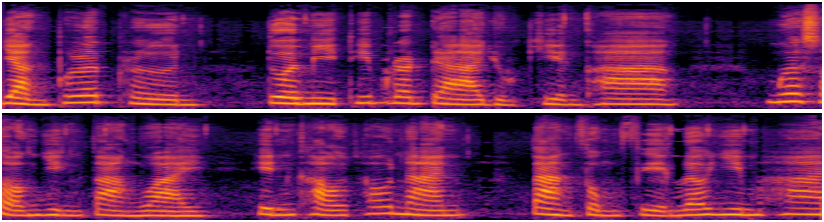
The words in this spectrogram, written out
อย่างเพลิดเพลิน โดยมีทิพรดาอยู่เคียงข้าง เมื่อสองหญิงต่างวัยเห็นเขาเท่านั้น ต่างส่งเสียงแล้วยิ้มให้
